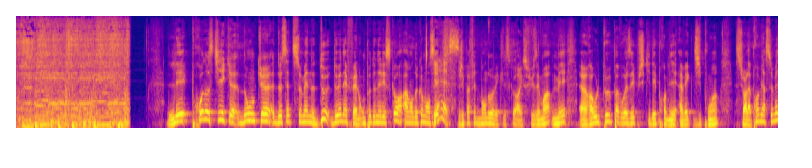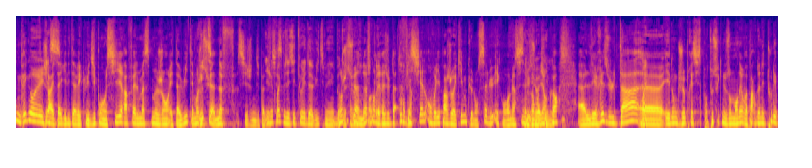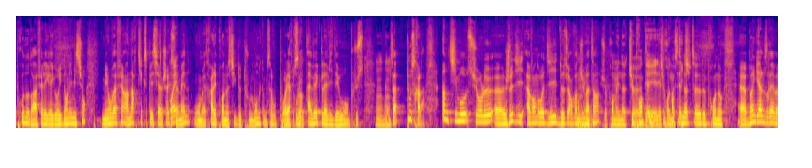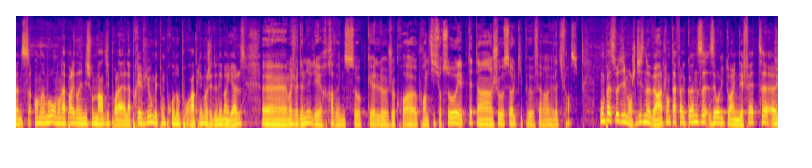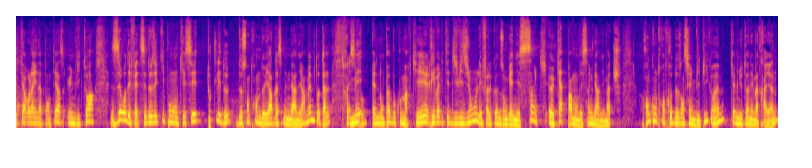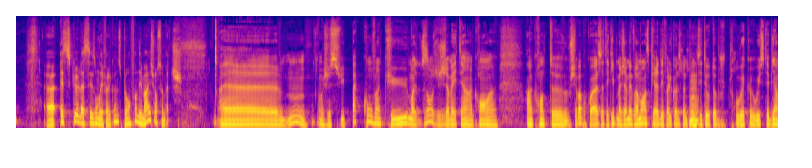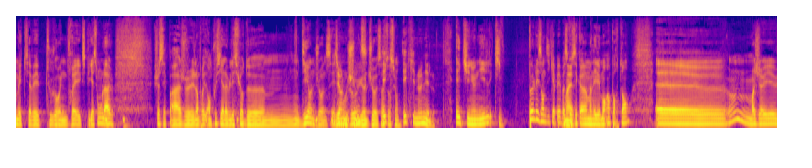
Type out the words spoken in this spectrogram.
Les pronostics donc de cette semaine 2 de NFL. On peut donner les scores avant de commencer. Yes J'ai pas fait de bandeau avec les scores, excusez-moi, mais euh, Raoul peut pavoiser puisqu'il est premier avec 10 points sur la première semaine. Grégory Richard Yes. est à égalité avec lui, 10 points aussi. Raphaël Masmejean est à 8 et moi je suis à 9 si je ne dis pas de Je bêtises. crois que vous étiez tous les deux à 8, mais Non, je suis à alors. 9 dans les résultats Très bien. officiels envoyés par Joachim que l'on salue et qu'on remercie de nous envoyer Joachim. encore euh, les résultats. Ouais. Euh, et donc je précise pour tous ceux qui nous ont demandé, on va pas redonner tous les pronos de Raphaël et Grégory dans l'émission, mais on va faire un article spécial chaque Ouais. semaine où on mettra les pronostics de tout le monde, comme ça vous pourrez les retrouver simple. avec la vidéo en plus. Mhm. Comme ça, tout sera là. Un petit mot sur le euh, jeudi à vendredi, 2h20 du matin. Je prends mes notes Tu euh, prends, des, tes, des tu prends tes notes euh, de pronos. Euh, Bengals Ravens, en un mot, on en a parlé dans l'émission de mardi pour la, la preview, mais ton prono pour rappeler, moi j'ai donné Bengals. Euh, moi, je vais donner les Ravens, auxquels euh, je crois euh, pour un petit sursaut et peut-être un jeu au sol qui peut faire euh, la différence. On passe au dimanche, 19h. Atlanta Falcons, 0 victoire, 1 défaite. Euh, Carolina Panthers, 1 victoire, 0 défaite. Ces deux équipes ont encaissé toutes les deux 232 yards la semaine dernière, même total. Ouais, mais beau. elles n'ont pas beaucoup marqué. Rivalité de division, les Falcons ont gagné 5, 4 pardon, des 5 derniers matchs. Rencontre entre deux anciens MVP quand même, Cam Newton et Matt Ryan. Euh, Est-ce que la saison des Falcons peut enfin démarrer sur ce match? Euh, hmm, je suis pas convaincu. Moi, de toute façon, j'ai jamais été un grand, euh, un grand. euh, je sais pas pourquoi cette équipe m'a jamais vraiment inspiré des Falcons, même quand Mhm. ils étaient au top. Je trouvais que oui, c'était bien, mais qu'il y avait toujours une vraie explication. Là, je, je sais pas. En plus, il y a la blessure de hum, Dion Jones et Dion non Jones Jones. et, Attention. et Keanu Neal. Et Keanu Neal qui peut les handicaper parce Ouais. que c'est quand même un élément important. Euh, hum, moi, j'ai-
